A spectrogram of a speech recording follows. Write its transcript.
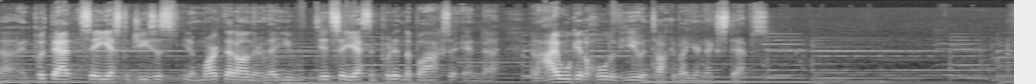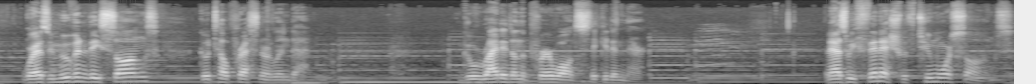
uh, and put that, say yes to Jesus, you know, mark that on there that you did say yes and put it in the box, and, uh, and I will get a hold of you and talk about your next steps. Or as we move into these songs, go tell Preston or Linda. Go write it on the prayer wall and stick it in there. And as we finish with two more songs,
